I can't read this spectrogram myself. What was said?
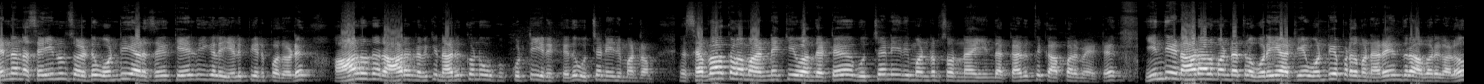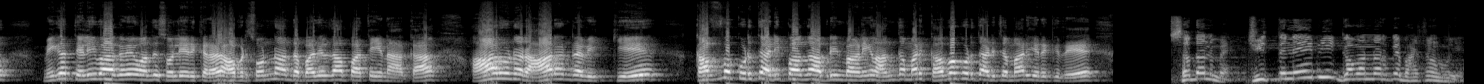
என்னென்ன செய்யணும்னு சொல்லிட்டு ஒன்றிய அரசு கேள்விகளை எழுப்பியிருப்பதோடு ஆளுநர் ஆர் ரவிக்கு நறுக்குன்னு குட்டி இருக்குது உச்சநீதிமன்றம். செவ்வாய்க்கிழமை அன்னைக்கு வந்துட்டு உச்சநீதிமன்றம் சொன்ன இந்த கருத்துக்கு அப்புறமேட்டு இந்திய நாடாளுமன்றத்தில் உரையாற்றிய ஒன்றிய பிரதமர் நரேந்திர அவர்களும் மிக தெளிவாகவே வந்து சொல்லியிருக்கிறார். அவர் சொன்ன அந்த பதில் தான் பார்த்தீங்கன்னாக்கா ஆளுநர் ஆர் என் ரவிக்கு கவ்வை கொடுத்து அடிப்பாங்க அப்படின்பாங்க இல்லைங்களா? அந்த மாதிரி கவ்வை கொடுத்து அடித்த மாதிரி இருக்குது. सदन में जितने भी गवर्नर के भाषण हुए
